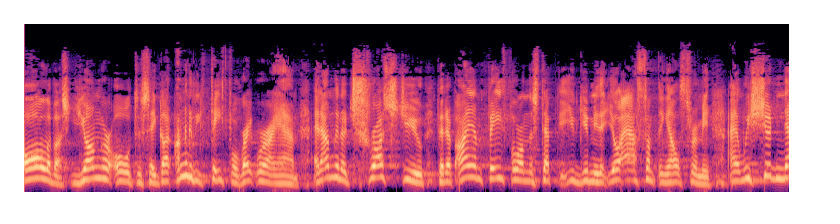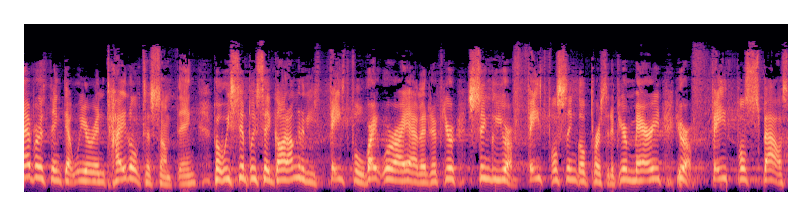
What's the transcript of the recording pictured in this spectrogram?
all of us, young or old, to say, God, I'm going to be faithful right where I am. And I'm going to trust you that if I am faithful on the step that you give me, that you'll ask something else from me. And we should never think that we are entitled to something, but we simply say, God, I'm going to be faithful right where I am. And if you're single, you're a faithful single person. If you're married, you're a faithful spouse.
